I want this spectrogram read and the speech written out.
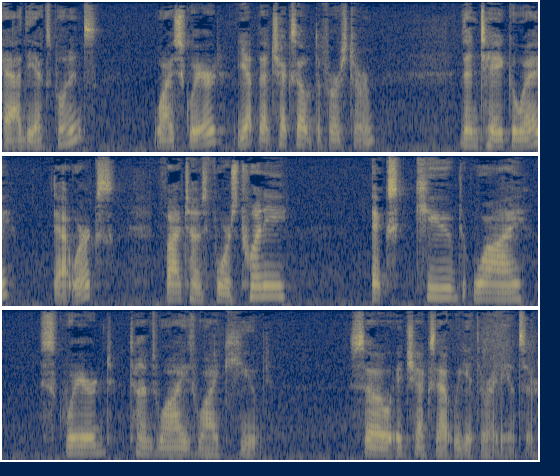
add the exponents. y squared, yep, that checks out the first term. Then take away, that works. 5 times 4 is 20. x cubed y squared times y is y cubed. So it checks out. We get the right answer.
